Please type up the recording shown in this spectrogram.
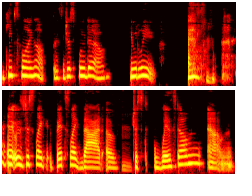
he keeps flying up but if he just flew down he would leave and, and it was just like bits like that of hmm. just wisdom um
